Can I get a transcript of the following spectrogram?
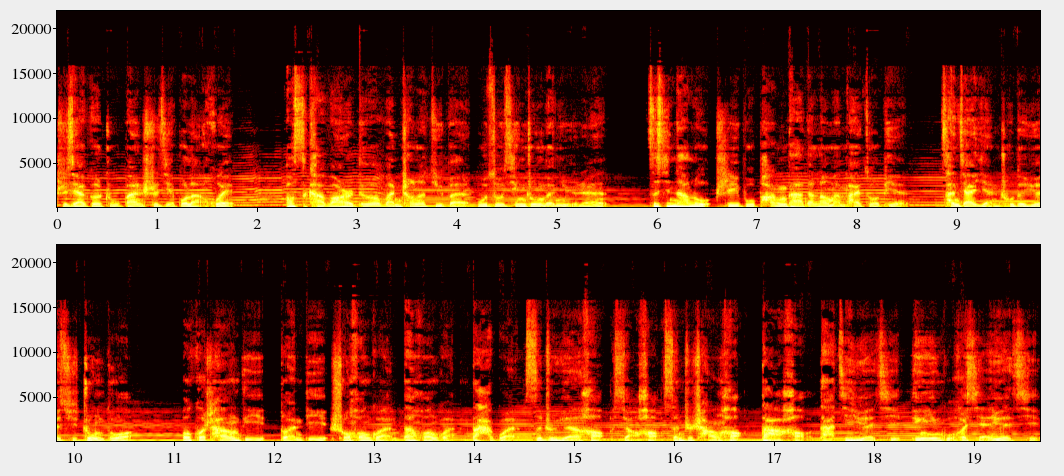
芝加哥主办世界博览会。奥斯卡·瓦尔德完成了剧本《无足轻重的女人》。《自新大陆》是一部庞大的浪漫派作品，参加演出的乐器众多，包括长笛、短笛、双簧管、单簧管、大管、四支圆号、小号、三支长号、大号、打击乐器、定音鼓和弦乐器。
